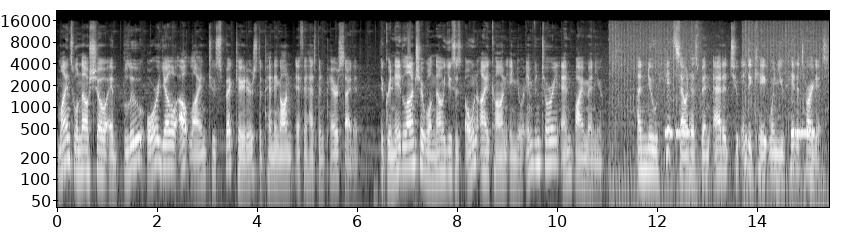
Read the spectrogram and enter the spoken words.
Mines will now show a blue or yellow outline to spectators depending on if it has been parasited. The grenade launcher will now use its own icon in your inventory and buy menu. A new hit sound has been added to indicate when you've hit a target.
